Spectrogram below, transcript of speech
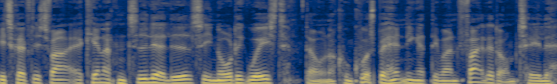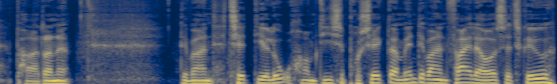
Et skriftligt svar erkender den tidligere ledelse i Nordic Waste, der under konkursbehandling, at det var en fejl at omtale parterne. Det var en tæt dialog om disse projekter, men det var en fejl af os at skrive,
